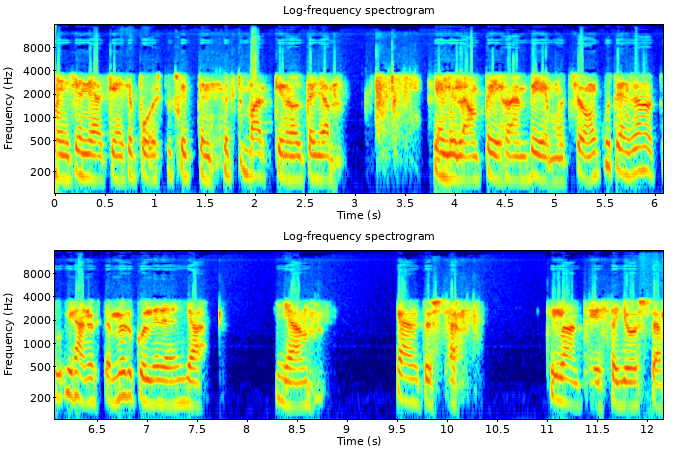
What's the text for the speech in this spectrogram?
Niin sen jälkeen se poistui sitten nyt markkinoilta ja jäljellä on PHMB, mutta se on kuten sanottu ihan yhtä myrkyllinen ja, ja käytössä tilanteissa, joissa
